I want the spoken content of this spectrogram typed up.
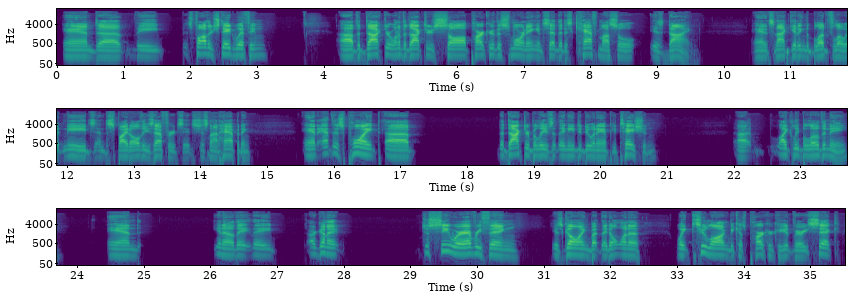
and uh, the his father stayed with him. Uh, the doctor, one of the doctors, saw Parker this morning and said that his calf muscle is dying and it's not getting the blood flow it needs. And despite all these efforts, it's just not happening. And at this point, uh, the doctor believes that they need to do an amputation, uh, likely below the knee, and you know they they are going to just see where everything is going, but they don't want to wait too long because Parker could get very sick.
